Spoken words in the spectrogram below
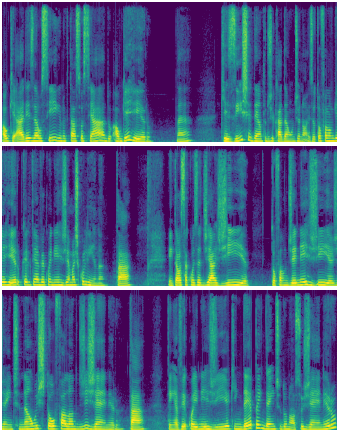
ao que? Ares é o signo que está associado ao guerreiro, né? Que existe dentro de cada um de nós. Eu estou falando guerreiro porque ele tem a ver com a energia masculina, tá? Então, essa coisa de agir, Estou falando de energia, gente, não estou falando de gênero, tá? Tem a ver com a energia que, independente do nosso gênero,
